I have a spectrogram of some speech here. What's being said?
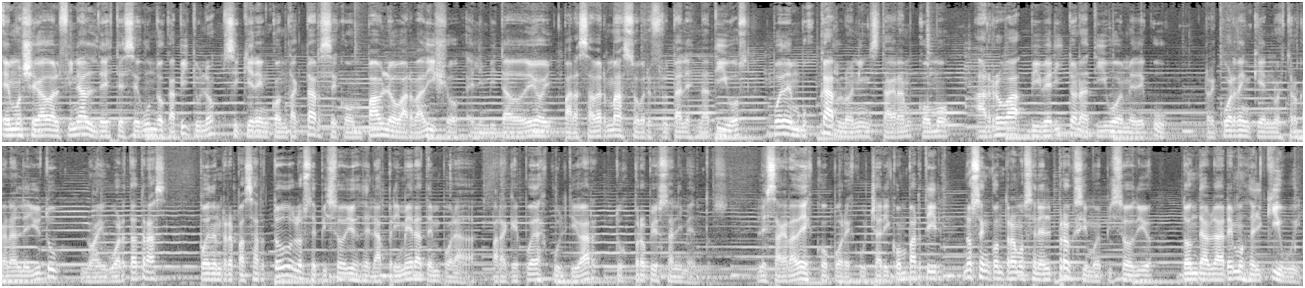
Hemos llegado al final de este segundo capítulo. Si quieren contactarse con Pablo Barbadillo, el invitado de hoy, para saber más sobre frutales nativos, pueden buscarlo en Instagram como arroba viverito nativo. Recuerden que en nuestro canal de YouTube, No hay huerta atrás, pueden repasar todos los episodios de la primera temporada para que puedas cultivar tus propios alimentos. Les agradezco por escuchar y compartir. Nos encontramos en el próximo episodio donde hablaremos del kiwi,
